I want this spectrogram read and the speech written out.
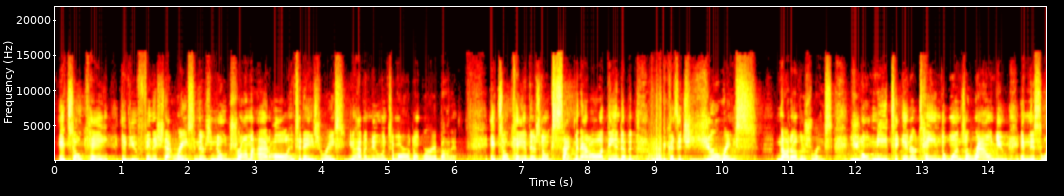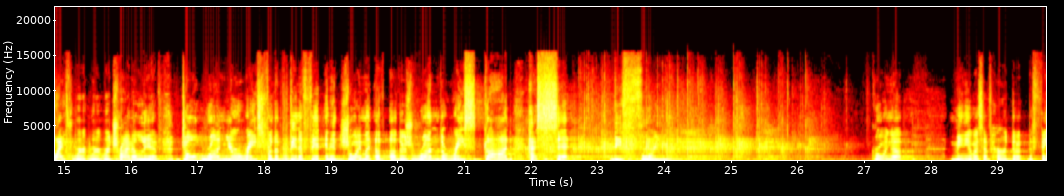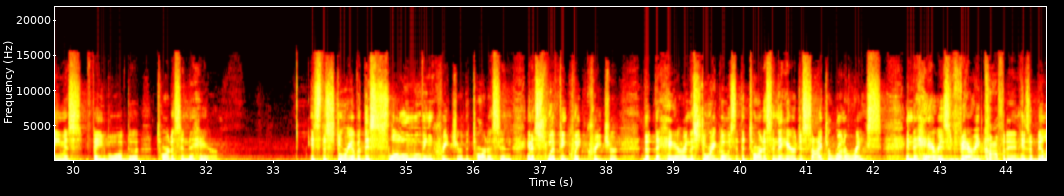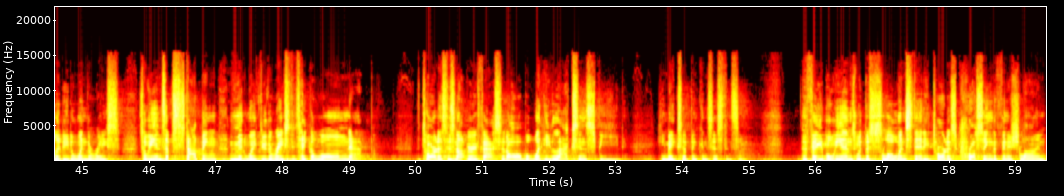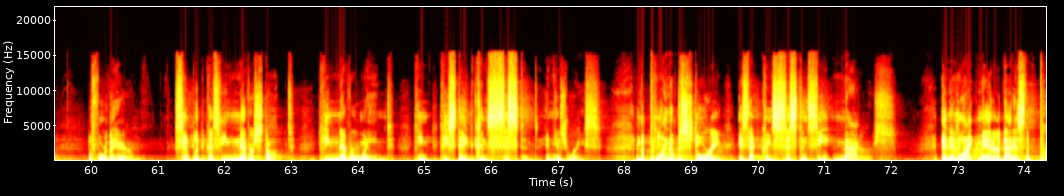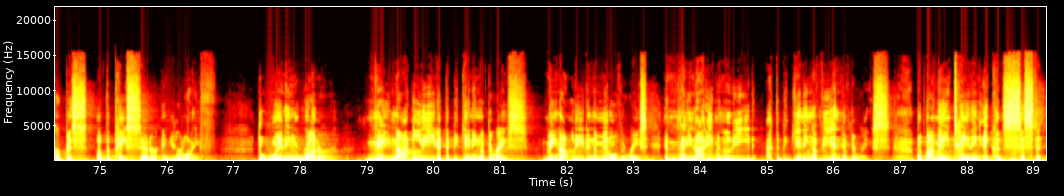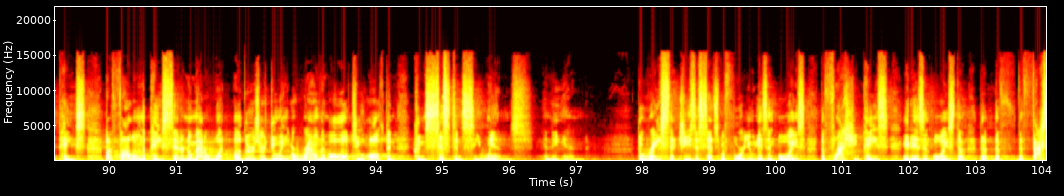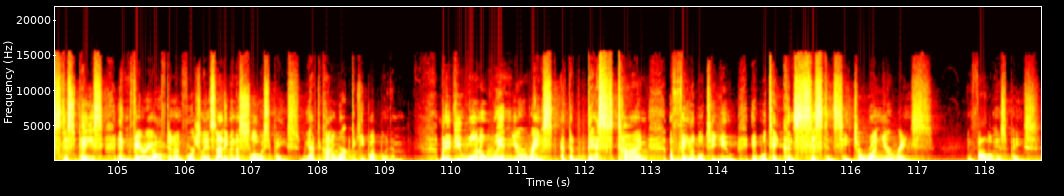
It's okay if you finish that race and there's no drama at all in today's race. You have a new one tomorrow. Don't worry about it. It's okay if there's no excitement at all at the end of it because it's your race, not others' race. You don't need to entertain the ones around you in this life we're, we're, we're trying to live. Don't run your race for the benefit and enjoyment of others. Run the race God has set before you. Growing up, Many of us have heard the, the famous fable of the tortoise and the hare. It's the story of a, this slow moving creature, the tortoise, and, and a swift and quick creature, the, the hare. And the story goes that the tortoise and the hare decide to run a race. And the hare is very confident in his ability to win the race. So he ends up stopping midway through the race to take a long nap. The tortoise is not very fast at all, but what he lacks in speed, he makes up in consistency. The fable ends with the slow and steady tortoise crossing the finish line before the hare, simply because he never stopped, he never waned, he, he stayed consistent in his race. And the point of the story is that consistency matters. And in like manner, that is the purpose of the pace setter in your life. The winning runner may not lead at the beginning of the race, may not lead in the middle of the race, and may not even lead at the beginning of the end of the race. But by maintaining a consistent pace, by following the pace setter no matter what others are doing around them, all too often, consistency wins in the end. The race that Jesus sets before you isn't always the flashy pace. It isn't always the, the, the, the, fastest pace. And very often, unfortunately, it's not even the slowest pace. We have to kind of work to keep up with him. But if you want to win your race at the best time available to you, it will take consistency to run your race and follow his pace.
